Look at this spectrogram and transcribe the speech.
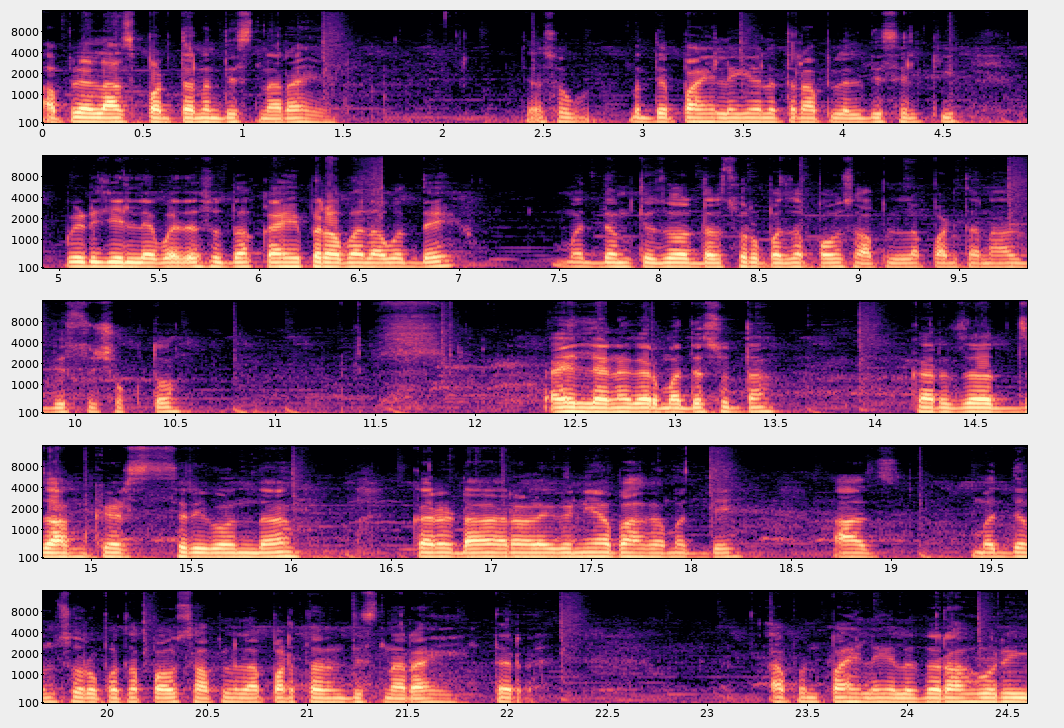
आपल्याला आज पडताना दिसणार आहे. त्यासोबत मध्ये पाहायला गेलं तर आपल्याला दिसेल की बीड जिल्ह्यामध्ये सुद्धा काही प्रमाणामध्ये मध्यम ते जोरदार स्वरूपाचा पाऊस आपल्याला पडताना आज दिसू शकतो. अहिल्यानगरमध्ये सुद्धा कर्जत जामखेड श्रीगोंदा करडा राळेगण या भागामध्ये आज मध्यम स्वरूपाचा पाऊस आपल्याला पडताना दिसणार आहे. तर आपण पाहायला गेलं तर राहुरी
